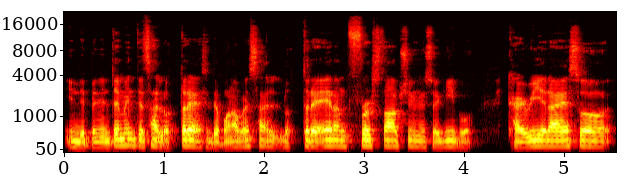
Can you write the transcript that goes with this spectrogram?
independientemente, ¿sabes? Los tres, si te pones a pensar, los tres eran first option en ese equipo. Kyrie era eso,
